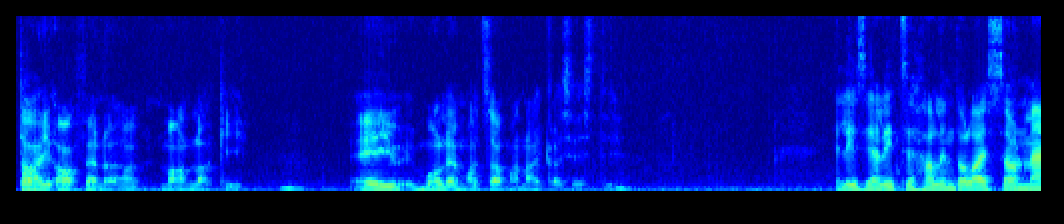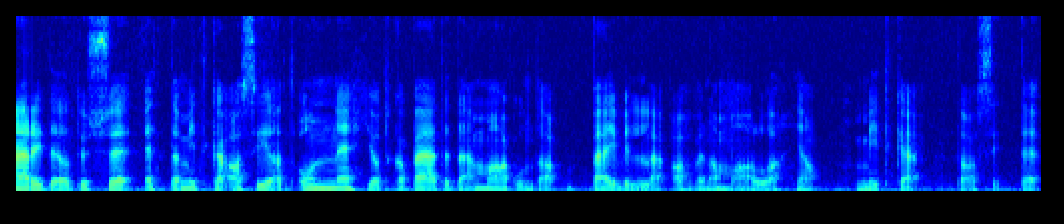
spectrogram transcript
tai Ahvenanmaan laki. Mm. Ei molemmat samanaikaisesti. Mm. Eli siellä itsehallintolaissa on määritelty se, että mitkä asiat on ne, jotka päätetään maakuntapäivillä Ahvenanmaalla ja mitkä taas sitten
